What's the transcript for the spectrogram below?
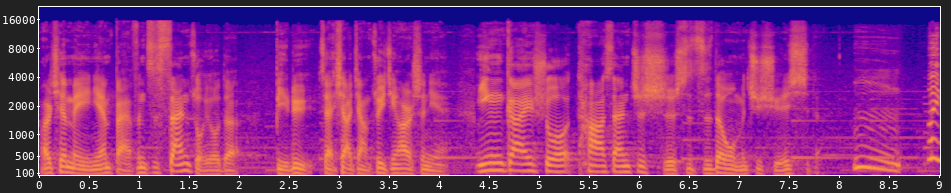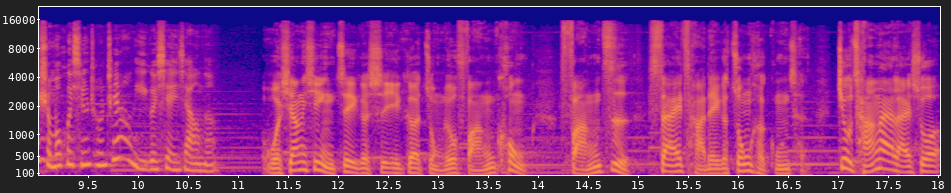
而且每年百分之三左右的比率在下降，最近二十年。应该说，他山之石是值得我们去学习的。嗯，为什么会形成这样的一个现象呢？我相信这个是一个肿瘤防控、防治、筛查的一个综合工程。就肠癌来说，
